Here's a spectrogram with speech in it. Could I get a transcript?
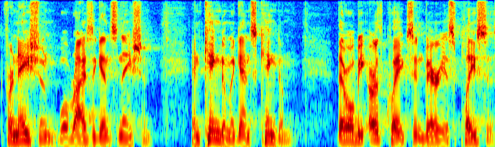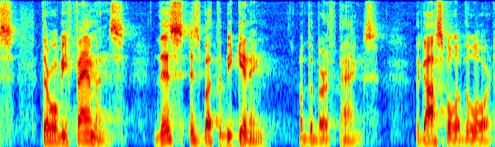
For nation will rise against nation, and kingdom against kingdom. There will be earthquakes in various places. There will be famines. This is but the beginning of the birth pangs. The gospel of the Lord.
